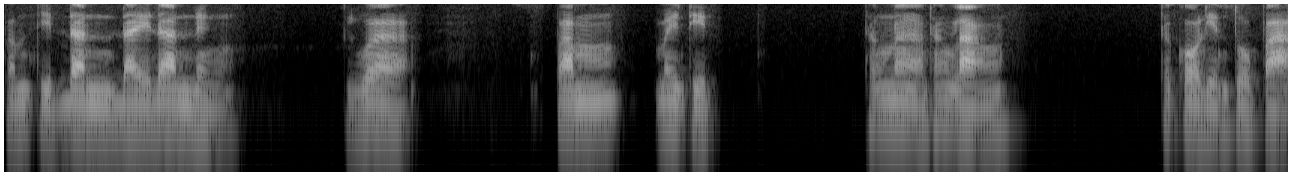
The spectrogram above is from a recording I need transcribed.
ปั๊มติดด้านใดด้านหนึ่ง หรือว่าปั๊มไม่ติดทั้งหน้าทั้งหลัง แล้วก็เหรียญตัวเปล่า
